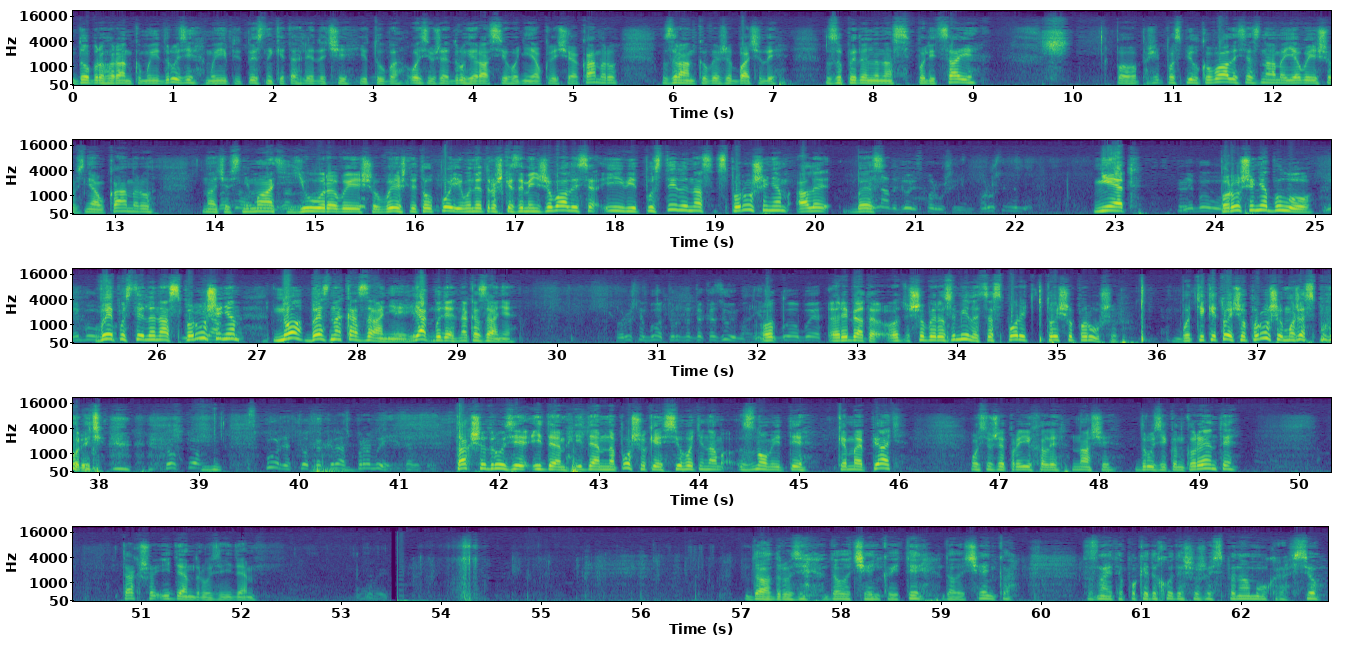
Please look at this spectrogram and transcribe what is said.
Доброго ранку, мої друзі, мої підписники та глядачі Ютуба. Ось вже другий раз сьогодні я включаю камеру. Зранку ви вже бачили, зупинили нас поліцаї. Поспілкувалися з нами, я вийшов, зняв камеру, почав знімати. Юра вийшов, вийшли толпою, вони трошки замінжувалися і відпустили нас з порушенням, але без. Не надо говорить с порушением. Порушення не було. Ні, Не було. порушення було. Не було. Випустили нас з порушенням, але без наказання. Як буде наказання? Порушення було трудно доказуємо. От- було би Ребята, от щоб ви розуміли, це спорить той, що порушив. Бо тільки той, що порушив, може спорити. хто хто спорить, тот якраз правий завжди. Так що, друзі, йдемо йдем на пошуки. Сьогодні нам знову йти КМ-5. Ось вже приїхали наші друзі-конкуренти. Так що йдемо, друзі, йдемо. Да, друзі, далеченько йти, далеченько. Знаєте, поки доходиш, уже спина мокра, все,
